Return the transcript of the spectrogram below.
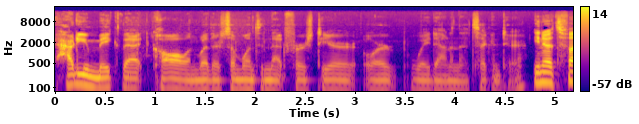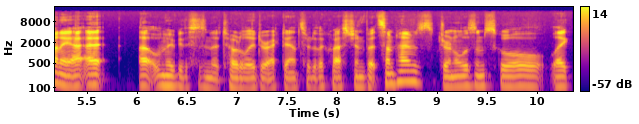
How do you make that call on whether someone's in that first tier or way down in that second tier? You know, it's funny. I, I uh, well, maybe this isn't a totally direct answer to the question, but sometimes journalism school like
